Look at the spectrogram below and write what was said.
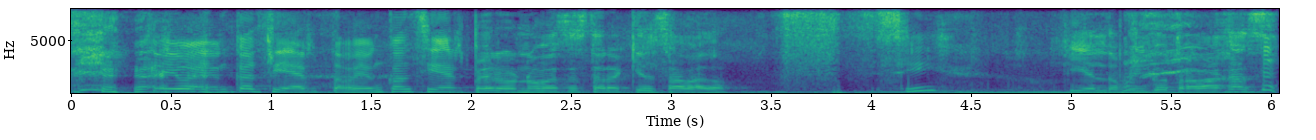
Sí, voy a un concierto, voy a un concierto. Pero no vas a estar aquí el sábado. Sí. ¿Y el domingo trabajas?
